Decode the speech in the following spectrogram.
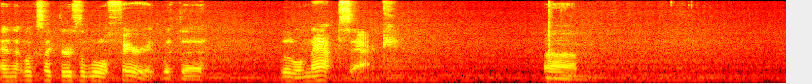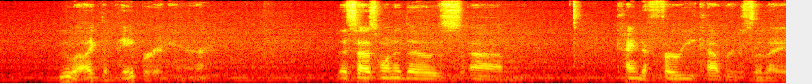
and it looks like there's a little ferret with a little knapsack. Um, ooh, I like the paper in here. This has one of those um, kind of furry covers that I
